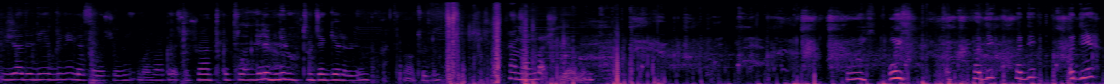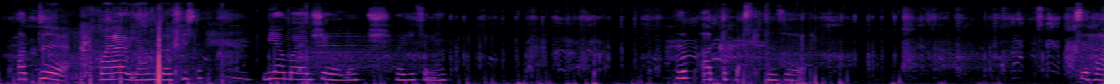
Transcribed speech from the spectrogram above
Jade diye biriyle savaşıyoruz. Bu arada arkadaşlar şu an tıkırtılar gelebilir oturacak yer arıyorum. Tamam oturdum. Hemen başlayalım. Uy uy. Hadi hadi hadi. Attı. Bayağı yalnız arkadaşlar. Bir an bayağı bir şey oldu. Hadi sana. Hop attık basketimizi. Sıha.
